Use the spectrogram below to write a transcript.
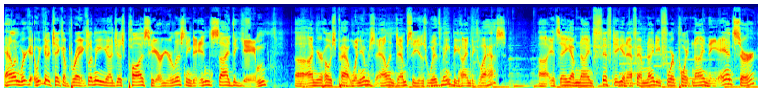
Alan, we're we're going to take a break. Let me uh, just pause here. You're listening to Inside the Game. Uh, I'm your host, Pat Williams. Alan Dempsey is with me behind the glass. Uh, it's AM 950 and FM 94.9. The answer.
